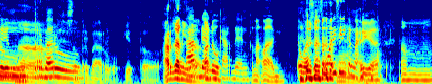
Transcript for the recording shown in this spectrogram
Season Nah, terbaru. Season terbaru gitu. Ardan gimana? Kardan, Aduh. Kardan. Kena lagi. Oh, se- semua di sini kena. iya. Em,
